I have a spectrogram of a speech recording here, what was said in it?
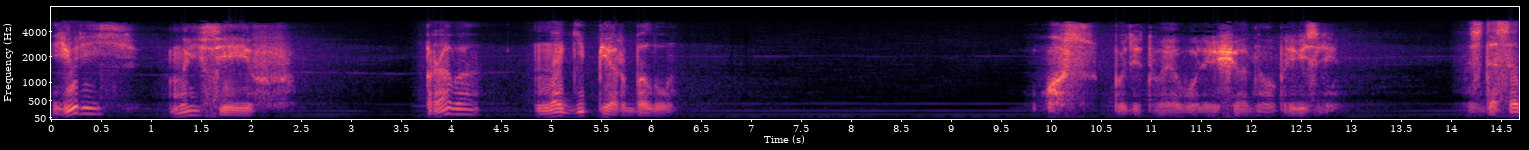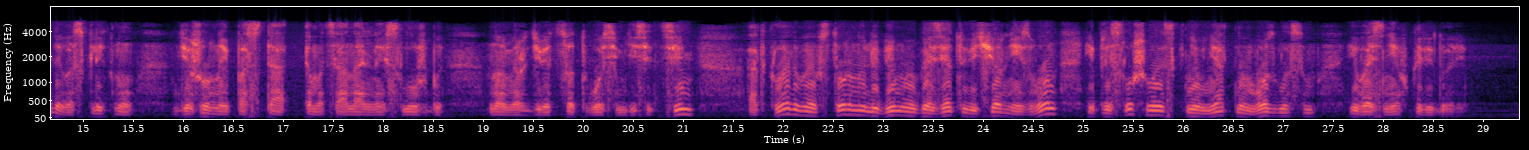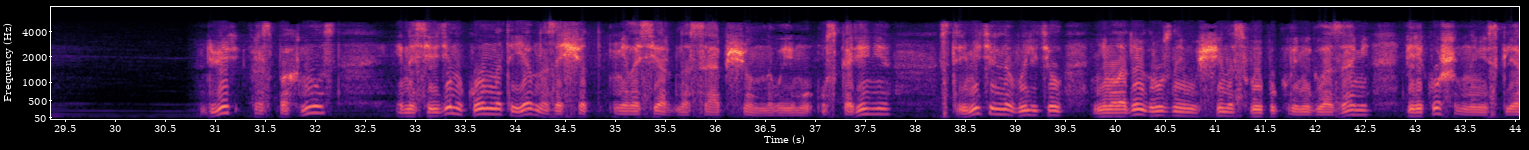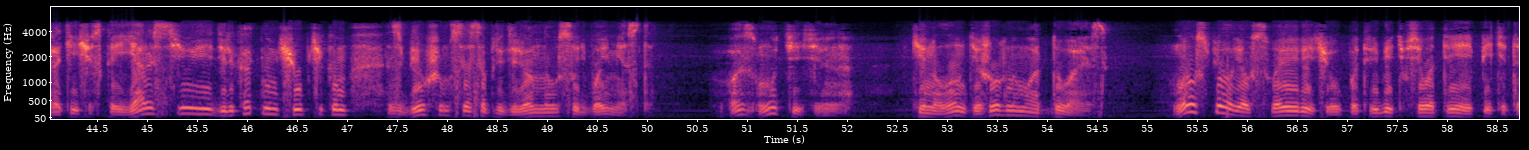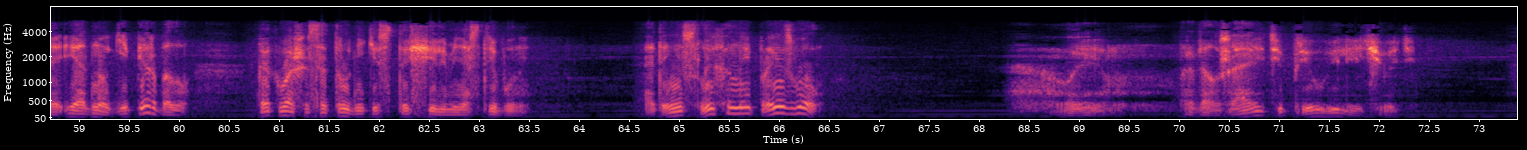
Юрий Моисеев. Право на гиперболу. Господи, твоя воля, еще одного привезли. С досадой воскликнул дежурный поста эмоциональной службы номер 987, откладывая в сторону любимую газету «Вечерний звон» и прислушиваясь к невнятным возгласам и возне в коридоре. Дверь распахнулась, и на середину комнаты, явно за счет милосердно сообщенного ему ускорения, стремительно вылетел немолодой грузный мужчина с выпуклыми глазами, перекошенными склеротической яростью и деликатным чубчиком, сбившимся с определенного судьбой места. «Возмутительно!» — кинул он дежурному, отдуваясь. «Не успел я в своей речи употребить всего три эпитета и одну гиперболу, как ваши сотрудники стащили меня с трибуны. Это неслыханный произвол. Вы продолжаете преувеличивать,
